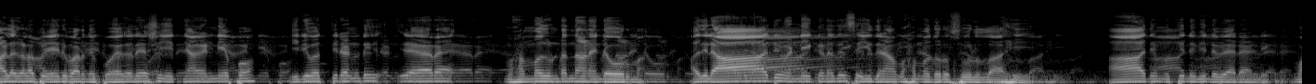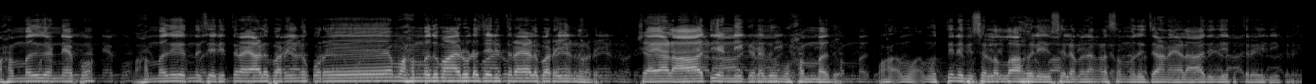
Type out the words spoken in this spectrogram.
ആളുകളെ പേര് പറഞ്ഞപ്പോ ഏകദേശം ഞാൻ എണ്ണിയപ്പോ ഇരുപത്തിരണ്ട് ഏറെ മുഹമ്മദ് ഉണ്ടെന്നാണ് എന്റെ ഓർമ്മ. അതിലാദ്യം എണ്ണീക്കണത് സയ്യിദ്ന മുഹമ്മദ് റസൂലുള്ളാഹി. ആദ്യം മുത്തുനബിന്റെ പേരാണ് മുഹമ്മദ് എണ്ണിയപ്പോ മുഹമ്മദ് എന്ന ചരിത്രം അയാൾ പറയുന്ന കുറേ മുഹമ്മദുമാരുടെ ചരിത്രം അയാൾ പറയുന്നുണ്ട്. പക്ഷെ അയാൾ ആദ്യം എണ്ണീക്കണത് മുഹമ്മദ്. മുത്തുനബി സല്ലല്ലാഹു അലൈഹി സ്വലമ തങ്ങളെ സംബന്ധിച്ചാണ് അയാൾ ആദ്യം ചരിത്രം എഴുതിയിരിക്കുന്നത്.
